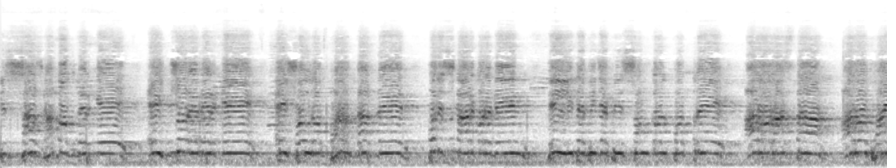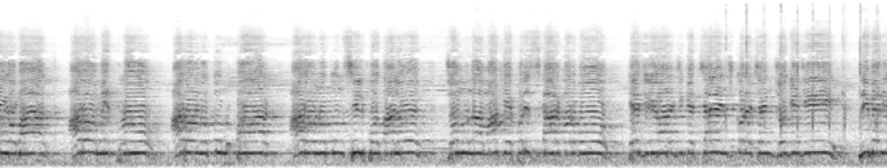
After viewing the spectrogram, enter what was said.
বিশ্বাসঘাতকদেরকে, এই চোরেদেরকে, এই সৌরভ ভরদ্বাজদের পরিষ্কার করে দিন। দিল্লিতে বিজেপির সংকল্প পত্রে আরও রাস্তা আরও ফ্লাইওভার আরও মেট্রো আরও নতুন পার্ক আরও নতুন শিল্প তালুক মাকে পরিষ্কার করব। কেজরিওয়ালজিকে চ্যালেঞ্জ করেছেন যোগীজি। ত্রিবেণী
